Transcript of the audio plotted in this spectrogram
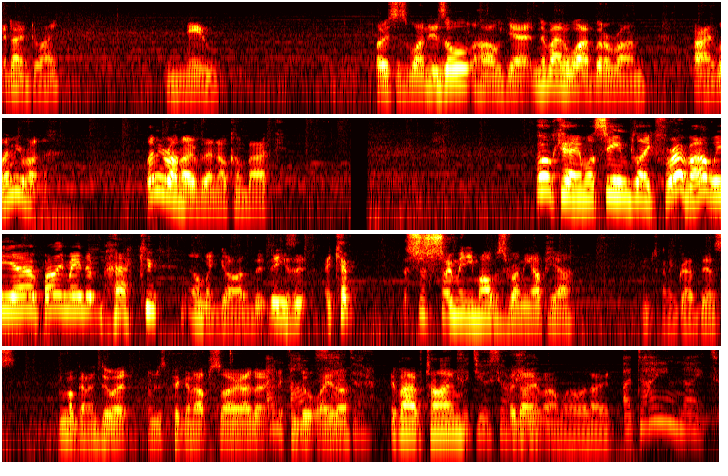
I don't, do I? No. Closest one is all. Oh yeah. No matter what, I've got to run. All right, let me run. Let me run over there, and I'll come back. Okay, and what seemed like forever, we uh, finally made it back. oh my god, these I kept. There's just so many mobs running up here. I'm just gonna grab this. I'm not gonna do it. I'm just picking up, so I don't. I can do it later if I have time. could use your I don't. Oh well, I don't. A dying knight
